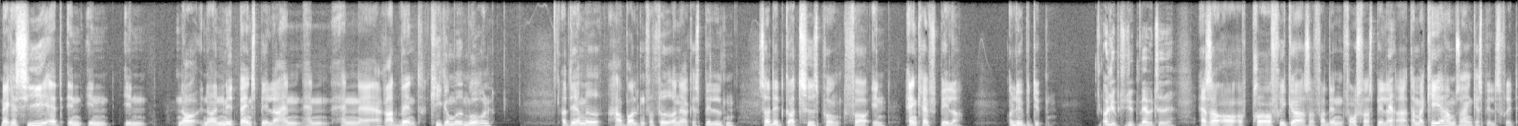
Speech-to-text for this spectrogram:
man kan sige, at en, en, en, når, når en midtbanespiller han, han, han er retvendt, kigger mod mål, og dermed har bolden for fødderne og kan spille den, så er det et godt tidspunkt for en angrebsspiller at løbe i dybden. Og løb til dybden, hvad betyder det? Altså at, at prøve at frigøre sig fra den forsvarsspiller, ja. der, der markerer ham, så han kan spilles frit.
